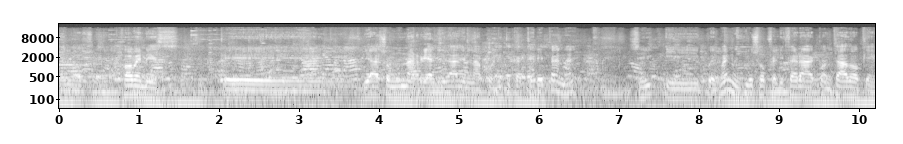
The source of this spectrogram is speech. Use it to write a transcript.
de los eh, jóvenes que ya son una realidad en la política queretana. ¿sí? Y pues bueno, incluso Felifer ha contado que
